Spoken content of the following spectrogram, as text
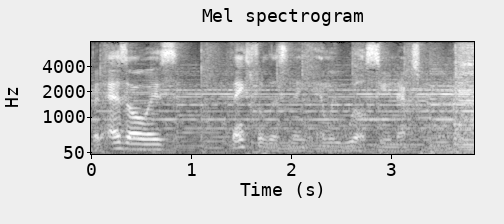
But as always, thanks for listening, and we will see you next week.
